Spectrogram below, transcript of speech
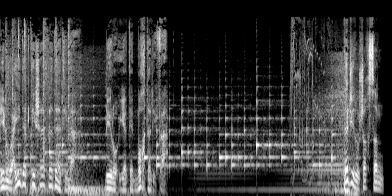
لنعيد اكتشاف ذاتنا. برؤية مختلفة. تجد شخصا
